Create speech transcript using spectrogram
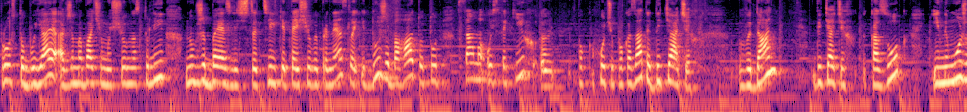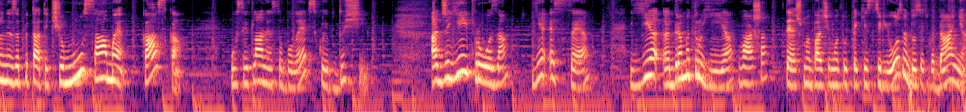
просто буяє, адже ми бачимо, що на столі ну вже безліч це тільки те, що ви принесли, і дуже багато тут саме ось таких е, хочу показати дитячих видань, дитячих казок. І не можу не запитати, чому саме казка у Світлани Соболевської в душі. Адже є й проза, є есе, є е, драматургія ваша. Теж ми бачимо тут таке серйозне досить видання.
